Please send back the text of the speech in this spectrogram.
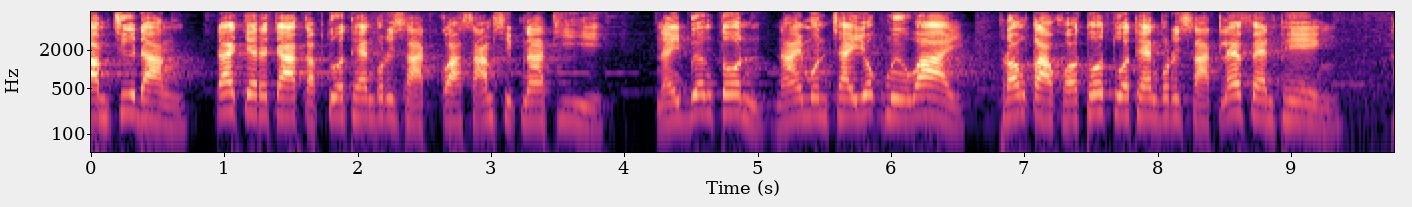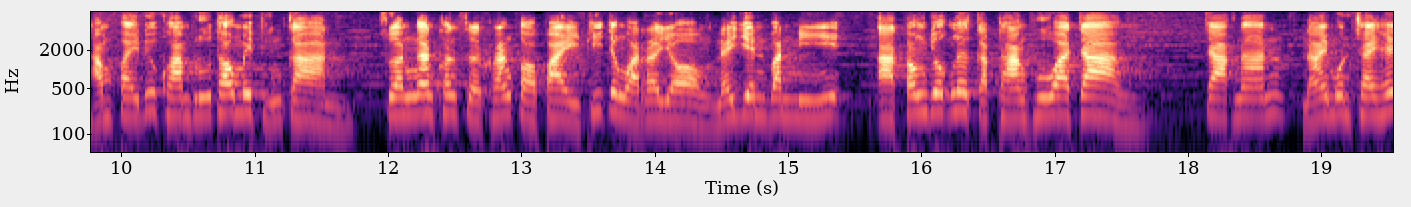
ลำชื่อดัง ได้เจรจากับตัวแทนบริษัทกว่า 30 นาที ในเบื้องต้นนายมนชัยยกมือไหว้ พร้อมกล่าวขอโทษตัวแทนบริษัทและแฟนเพลงทำไปด้วยความรู้เท่าไม่ถึงการ ส่วนงานคอนเสิร์ตครั้งต่อไปที่จังหวัดระยองในเย็นวันนี้อาจต้องยกเลิกกับทางผู้ว่าจ้าง จากนั้นนายมนชัยให้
